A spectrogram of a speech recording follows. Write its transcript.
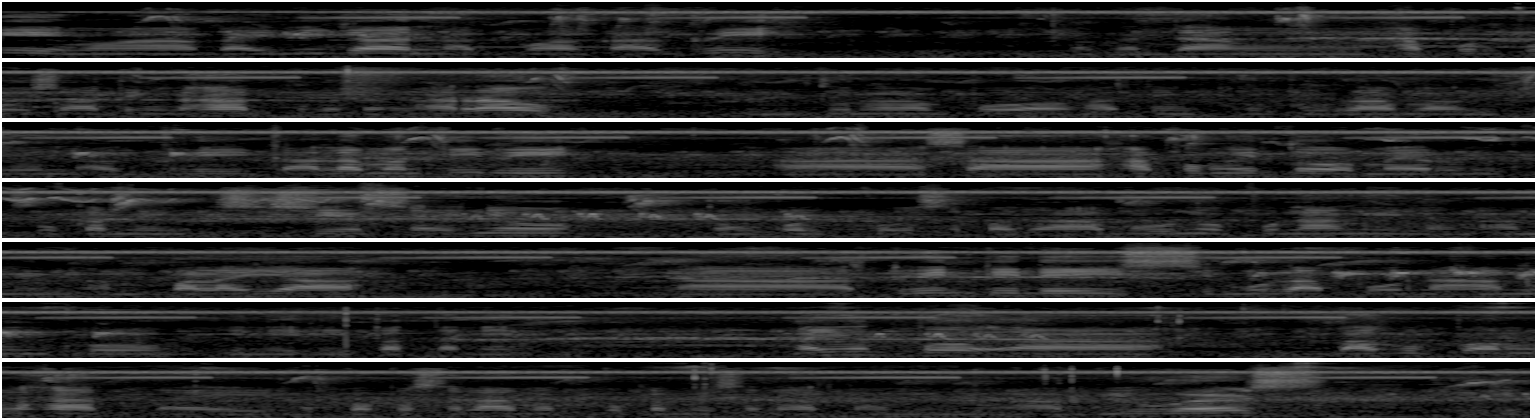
Okay, mga kaibigan at mga ka-agri. Magandang hapon po sa ating lahat. Magandang araw. Dito na lang po ang ating programa ng June Agri Kaalaman TV. Ah, sa hapong ito, mayroon po kaming isi-share sa inyo tungkol po sa pag-aabuno po namin ng aming ampalaya na 20 days simula po na amin pong inilipat tanim. Ngayon po, ah, bago po ang lahat ay magpapasalamat po kami sa lahat ng mga viewers,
